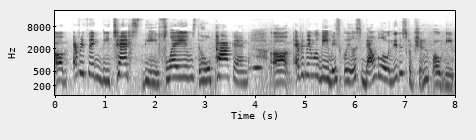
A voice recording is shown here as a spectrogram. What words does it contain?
Um, everything the text the flames the whole pack and um, everything will be basically listed down below in the description. Well the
